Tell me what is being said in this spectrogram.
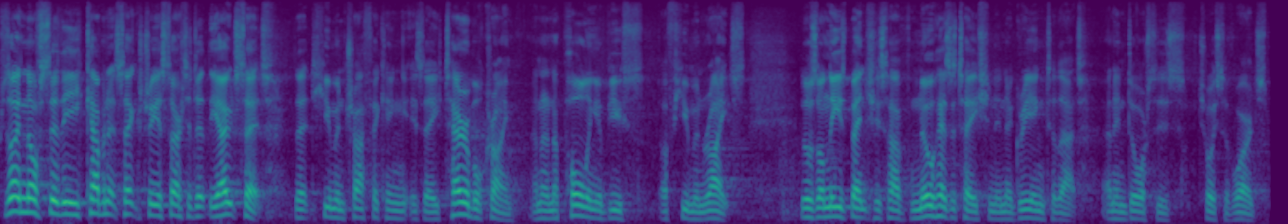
Presiding Officer, the Cabinet Secretary asserted at the outset that human trafficking is a terrible crime and an appalling abuse of human rights. Those on these benches have no hesitation in agreeing to that and endorse his choice of words.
